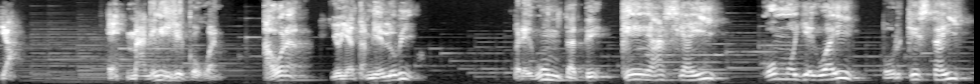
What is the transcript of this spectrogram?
Ya. Eh, magnífico, Juan. Ahora, yo ya también lo vi. Pregúntate, ¿qué hace ahí? ¿Cómo llegó ahí? ¿Por qué está ahí?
